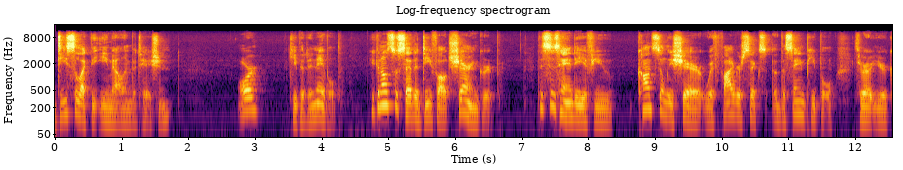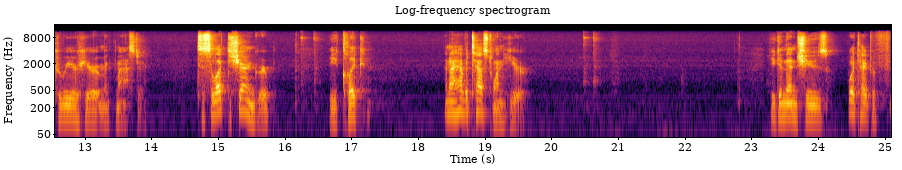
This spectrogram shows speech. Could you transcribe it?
deselect the email invitation, or keep it enabled. You can also set a default sharing group. This is handy if you constantly share with five or six of the same people throughout your career here at McMaster. To select a sharing group, you click, and I have a test one here. You can then choose what type of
